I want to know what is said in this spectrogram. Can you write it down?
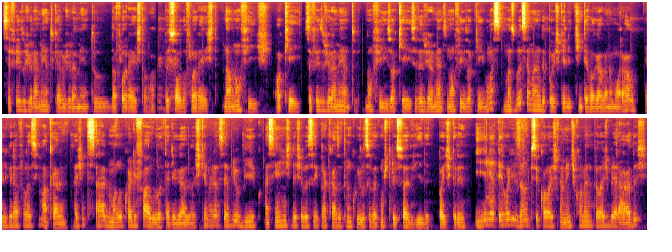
Você fez o juramento, que era o juramento da floresta lá, o pessoal da floresta. Não, não fiz. Ok. Você fez o juramento? Não fiz. Ok. Você fez o juramento? Não fiz. Ok. Umas, umas duas semanas depois que ele te interrogava na moral, ele virava e falava assim: Ó, cara, a gente sabe, o maluco ali falou, tá ligado? Acho que é melhor você abrir o bico. Assim a gente deixa você ir pra casa tranquilo, você vai construir sua vida. Pode crer? E ele aterrorizando psicologicamente, comendo pelas beiradas,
